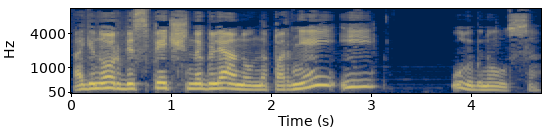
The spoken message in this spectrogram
Агенор беспечно глянул на парней и улыбнулся.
